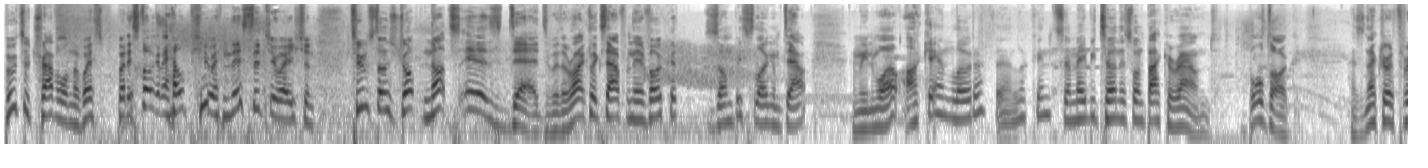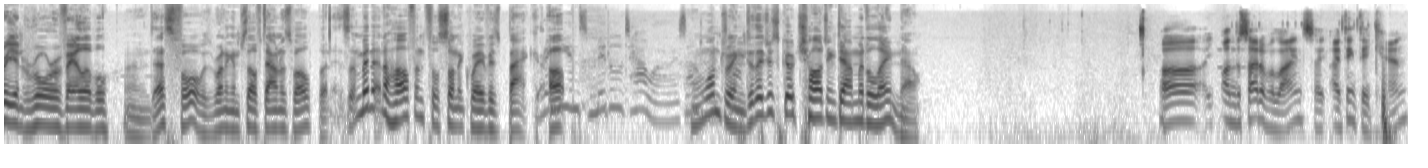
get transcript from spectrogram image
Boots of travel on the Wisp, but it's not going to help you in this situation. Tombstone's drop, Nuts is dead. With the right clicks out from the Invoker, Zombie slowing him down. And meanwhile, Arcane Loda, they're looking to maybe turn this one back around. Bulldog has Necro 3 and Roar available, and S4 was running himself down as well, but it's a minute and a half until Sonic Wave is back up. Radiant's middle tower is I'm wondering, attack. do they just go charging down middle lane now? Uh, on the side of Alliance, I, I think they can.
